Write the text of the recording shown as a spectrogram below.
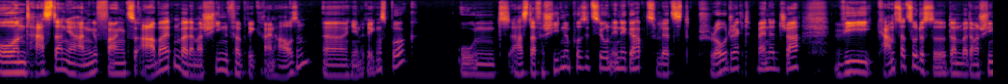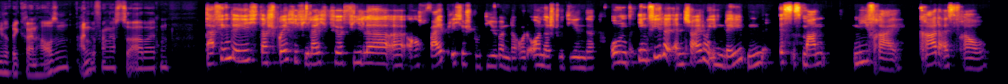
und hast dann ja angefangen zu arbeiten bei der Maschinenfabrik Rheinhausen äh, hier in Regensburg und hast da verschiedene Positionen inne gehabt, zuletzt Project Manager. Wie kam es dazu, dass du dann bei der Maschinenfabrik Rheinhausen angefangen hast zu arbeiten? Da finde ich, da spreche ich vielleicht für viele äh, auch weibliche Studierende oder Honor-Studierende. Und in vielen Entscheidungen im Leben ist es man nie frei, gerade als Frau.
